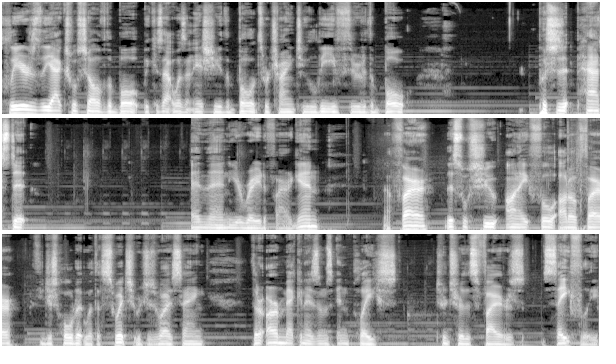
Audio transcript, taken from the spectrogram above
clears the actual shell of the bolt because that was an issue. The bullets were trying to leave through the bolt. Pushes it past it. And then you're ready to fire again. Now fire. This will shoot on a full auto fire if you just hold it with a switch, which is why I was saying there are mechanisms in place to ensure this fires safely.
